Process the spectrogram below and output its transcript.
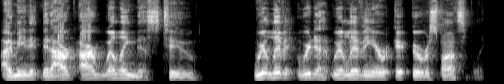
I mean that our our willingness to we're living we're we're living ir- irresponsibly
